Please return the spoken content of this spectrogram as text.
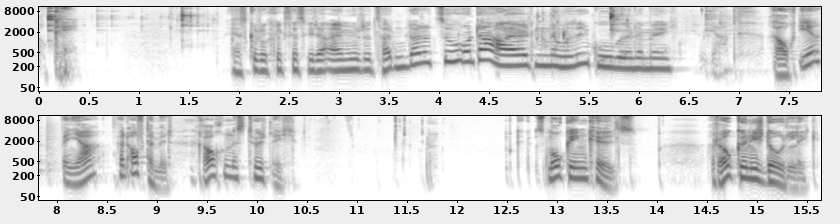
Okay. Jesko, du kriegst jetzt wieder eine Minute Zeit, um Leute zu unterhalten. Da muss ich googeln, nämlich. Ja. Raucht ihr? Wenn ja, hört auf damit. Rauchen ist tödlich. Smoking kills. Rauchen ist dodelijk.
